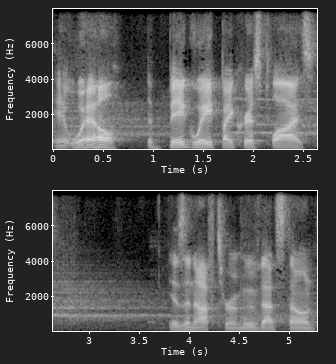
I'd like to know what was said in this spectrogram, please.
It will. The big weight by Chris Plys is enough to remove that stone.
